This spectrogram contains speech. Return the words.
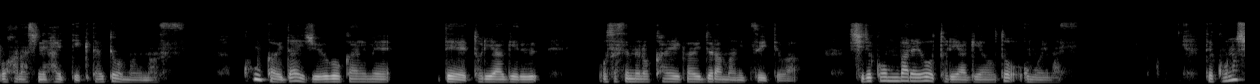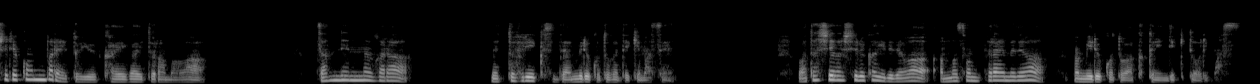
お話に入っていきたいと思います。今回第15回目で取り上げるおすすめの海外ドラマについては、シリコンバレーを取り上げようと思います。で、このシリコンバレーという海外ドラマは、残念ながら、ネットフリックスでは見ることができません。私が知る限りでは、Amazon プライムでは、まあ、見ることは確認できております。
